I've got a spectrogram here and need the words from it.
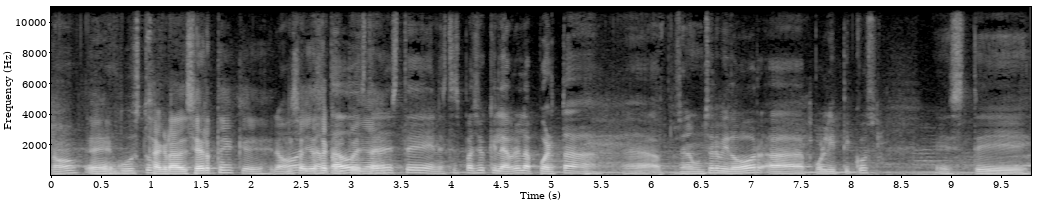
No, Eh, un gusto. pues, agradecerte que No, nos hayas de estar acompañado. en este, en este espacio que le abre la puerta a, pues, a un servidor, a políticos, este,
